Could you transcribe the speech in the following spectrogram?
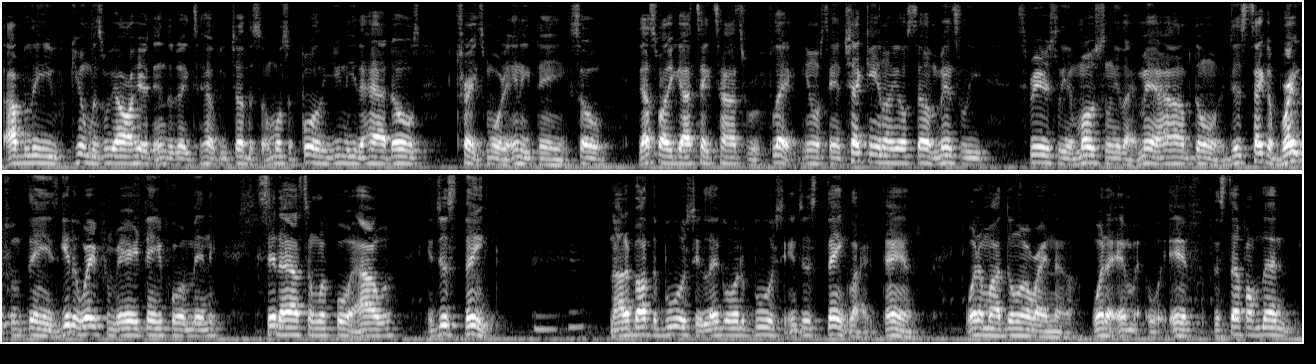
I believe humans. We all here at the end of the day to help each other. So most importantly, you need to have those traits more than anything. So that's why you gotta take time to reflect. You know what I'm saying? Check in on yourself mentally, spiritually, emotionally. Like, man, how I'm doing. Just take a break from things. Get away from everything for a minute. Sit down somewhere for an hour and just think. Mm-hmm. Not about the bullshit. Let go of the bullshit and just think. Like, damn, what am I doing right now? What am, if the stuff I'm letting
